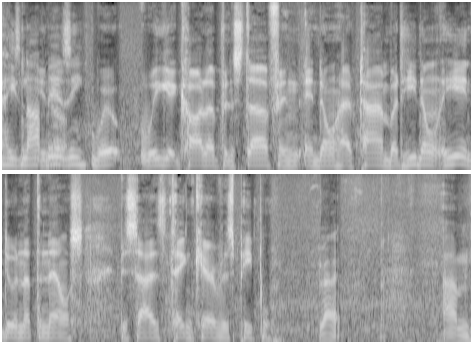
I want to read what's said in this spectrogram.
He's not You know, busy. we we get caught up in stuff and, and don't have time, but he don't. He ain't doing nothing else besides taking care of his people. Right. Um,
